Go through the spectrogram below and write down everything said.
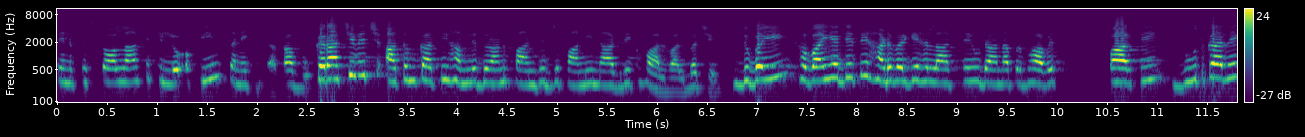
ਤਿੰਨ ਪਿਸਤੌਲਾਂ ਤੇ ਕਿਲੋ ਅਫੀਮ ਸਣੇ ਕੀਤਾ ਕਾਬੂ। ਕਰਾਚੀ ਵਿੱਚ ਆਤਮਘਾਤੀ ਹਮਲੇ ਦੌਰਾਨ ਪੰਜ ਜਾਪਾਨੀ ਨਾਗਰਿਕ ਵਾਲ-ਵਾਲ ਬਚੇ। ਦੁਬਈ ਹਵਾਈ ਅੱਡੇ ਤੇ ਹੜ ਵਰਗੇ ਹਾਲਾਤ ਤੇ ਉਡਾਨਾਂ ਪ੍ਰਭਾਵਿਤ ਭਾਰਤੀ ਦੂਤਘਰ ਨੇ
